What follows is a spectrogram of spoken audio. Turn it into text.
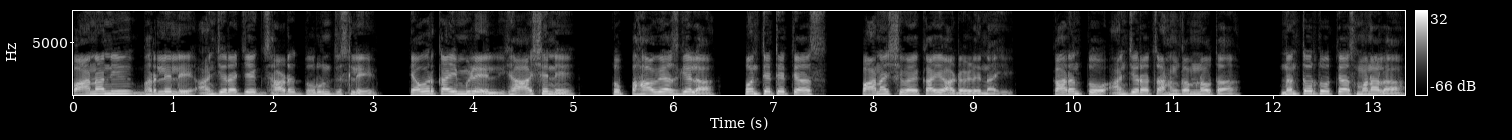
पानांनी भरलेले अंजिराचे एक झाड दुरून दिसले. त्यावर काही मिळेल ह्या आशेने तो पहाव्यास गेला पण तेथे त्यास पानाशिवाय काही आढळले नाही. कारण तो अंजिराचा हंगाम नव्हता. नंतर तो त्यास म्हणाला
